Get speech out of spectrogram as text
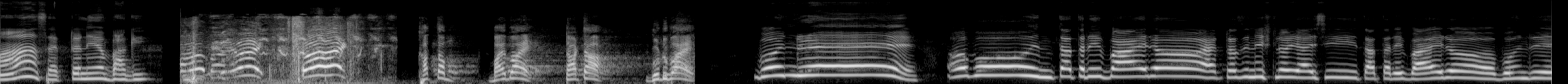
মাস একটা নিয়ে ভাগি খতম। Bye bye tata goodbye. বোন রে ও বোন তাড়াতাড়ি বাইর একটা জিনিস লই আইছি তাড়াতাড়ি বাইর বোন রে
